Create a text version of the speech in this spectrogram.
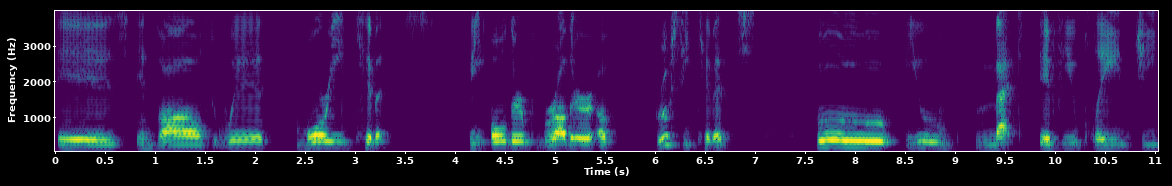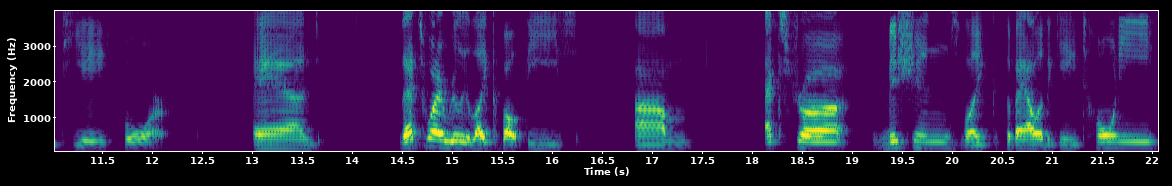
is involved with Mori Kibbutz, the older brother of Brucie Kibbutz, who you've met if you played GTA 4. And that's what I really like about these um, extra missions like the Ballad of Gay Tony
